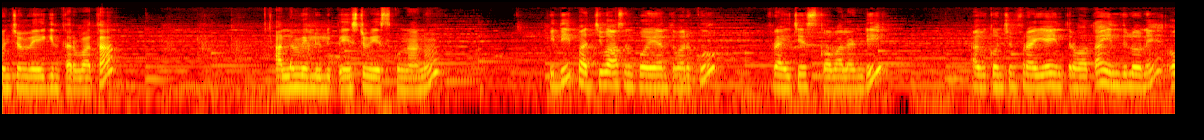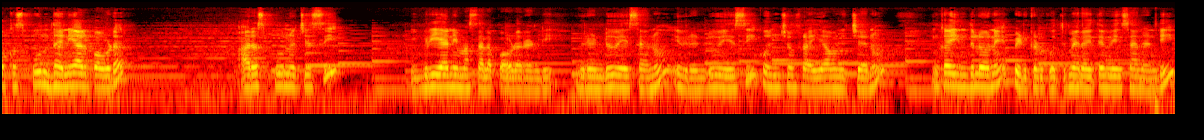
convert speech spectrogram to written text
కొంచెం వేగిన తర్వాత అల్లం వెల్లుల్లి పేస్ట్ వేసుకున్నాను. ఇది పచ్చి వాసన పోయేంత వరకు ఫ్రై చేసుకోవాలండి. అవి కొంచెం ఫ్రై అయిన తర్వాత ఇందులోనే ఒక స్పూన్ ధనియాల పౌడర్ అర స్పూన్ వచ్చేసి బిర్యానీ మసాలా పౌడర్ అండి. ఇవి రెండు వేసాను. ఇవి రెండు వేసి కొంచెం ఫ్రై అవనిచ్చాను. ఇంకా ఇందులోనే పిడికడ కొత్తిమీర అయితే వేసానండి.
